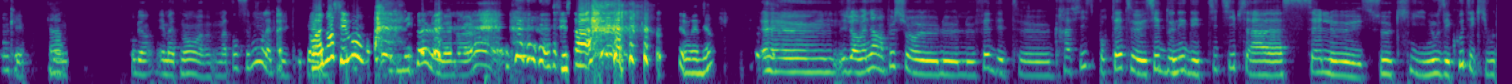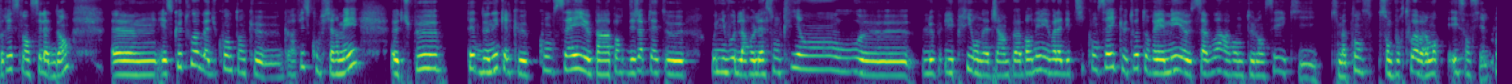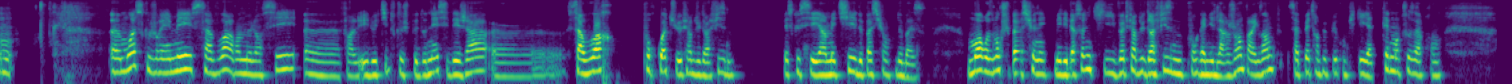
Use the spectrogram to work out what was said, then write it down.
Ok. Trop bien. Et maintenant, maintenant c'est bon, la Maintenant, c'est bon. L'école, c'est ça. J'aimerais bien. Euh, je vais revenir un peu sur le, fait d'être euh, graphiste pour peut-être euh, essayer de donner des petits tips à celles et ceux qui nous écoutent et qui voudraient se lancer là-dedans. Est-ce que toi, bah, du coup, en tant que graphiste confirmé, tu peux peut-être donner quelques conseils par rapport déjà peut-être au niveau de la relation client ou les prix, on a déjà un peu abordé, mais voilà des petits conseils que toi, tu aurais aimé savoir avant de te lancer et qui, qui maintenant sont pour toi vraiment essentiels. Mmh. Euh, moi, ce que j'aurais aimé savoir avant de me lancer, euh, enfin, et le type que je peux donner, c'est déjà euh, savoir pourquoi tu veux faire du graphisme. Parce que c'est un métier de passion de base. Moi, heureusement que je suis passionnée. Mais les personnes qui veulent faire du graphisme pour gagner de l'argent, par exemple, ça peut être un peu plus compliqué. Il y a tellement de choses à apprendre.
